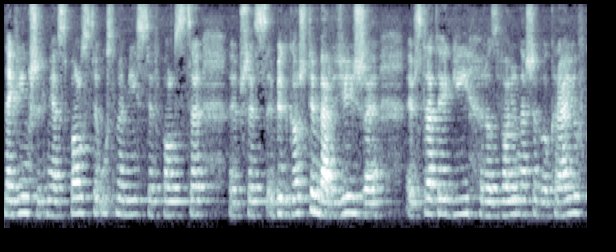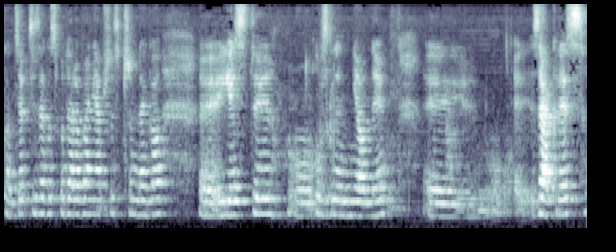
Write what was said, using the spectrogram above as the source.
największych miast w Polsce, ósme miejsce w Polsce y, przez Bydgoszcz, tym bardziej, że y, w strategii rozwoju naszego kraju, w koncepcji zagospodarowania przestrzennego y, jest y, uwzględniony y, y, zakres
